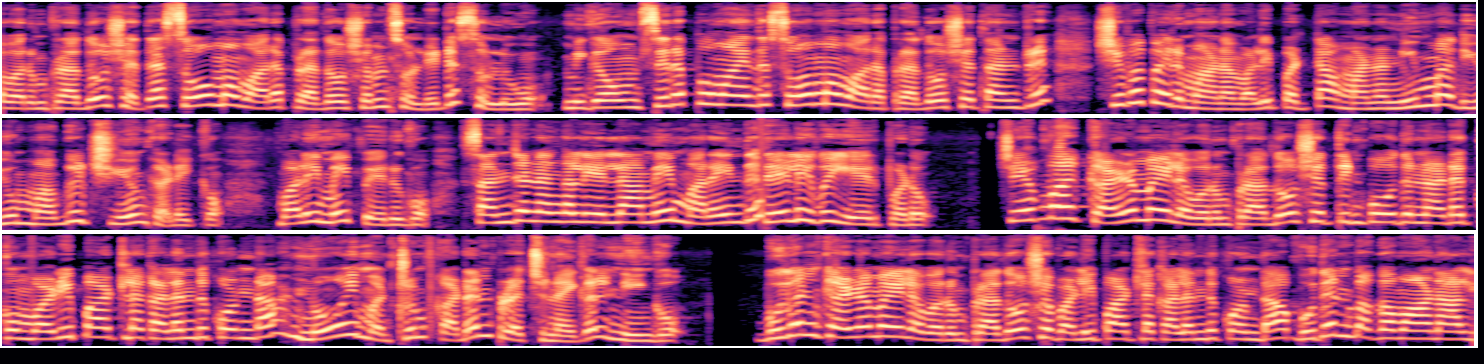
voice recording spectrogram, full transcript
வரும் பிரதோஷத்தை சோமவார பிரதோஷம் சொல்லிட்டு சொல்லுவோம். மிகவும் சிறப்பு வாய்ந்த சோமவார பிரதோஷத்தன்று சிவபெருமான வழிபட்டா மன நிம்மதியும் மகிழ்ச்சியும் கிடைக்கும். வலிமை பெருகும். சஞ்சனங்கள் எல்லாமே மறைந்து தெளிவு ஏற்படும். செவ்வாய் கிழமையில வரும் பிரதோஷத்தின் போது நடக்கும் வழிபாட்டில் கலந்து கொண்டா நோய் மற்றும் கடன் பிரச்சனைகள் நீங்கும். புதன் கிழமையில வரும் பிரதோஷ வழிபாட்டில் கலந்து கொண்டா புதன் பகவானால்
